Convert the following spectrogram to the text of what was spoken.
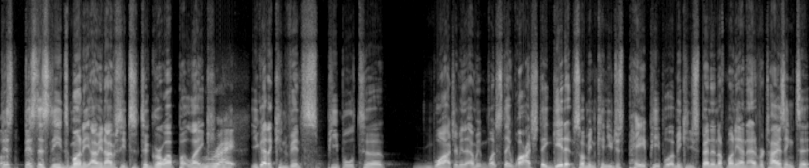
this business needs money. I mean, obviously to, to grow up, but like, right, you got to convince people to watch. I mean, I mean, once they watch, they get it. So I mean, can you just pay people? I mean, can you spend enough money on advertising to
